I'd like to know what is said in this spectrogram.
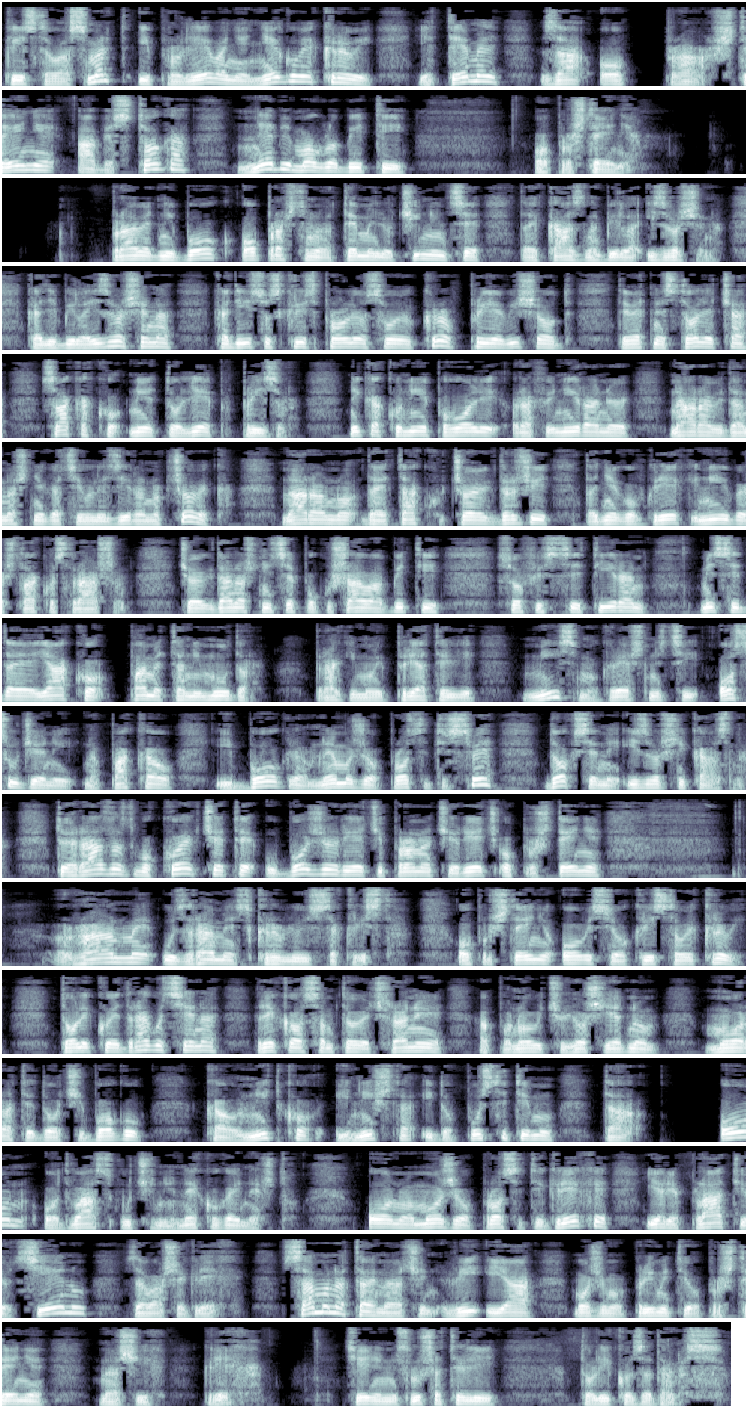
Kristova smrt i proljevanje njegove krvi je temelj za oproštenje, a bez toga ne bi moglo biti oproštenja. Pravedni Bog oprašta na temelju činjenice da je kazna bila izvršena. Kad je bila izvršena, kad je Isus Krist prolio svoju krv prije više od 19 stoljeća, svakako nije to lijep prizor. Nikako nije po volji rafiniranoj naravi današnjega civiliziranog čovjeka. Naravno da je tako. Čovjek drži da njegov grijeh nije baš tako strašan. Čovjek današnjice pokušava biti sofisticiran, misli da je jako pametan i mudar. Dragi moji prijatelji, mi smo grešnici osuđeni na pakao i Bog nam ne može oprostiti sve dok se ne izvrši kazna. To je razlog zbog kojeg ćete u Božoj riječi pronaći riječ oproštenje rame uz rame s krvlju Isusa Krista. Oproštenje ovisi o Kristovoj krvi. Toliko je dragocjena, rekao sam to već ranije, a ponovit ću još jednom, morate doći Bogu kao nitko i ništa i dopustiti mu da on od vas učini nekoga i nešto. On vam može oprostiti grijehe jer je platio cijenu za vaše grijehe. Samo na taj način vi i ja možemo primiti oproštenje naših grijeha. Cijenjeni slušatelji, toliko za danas.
